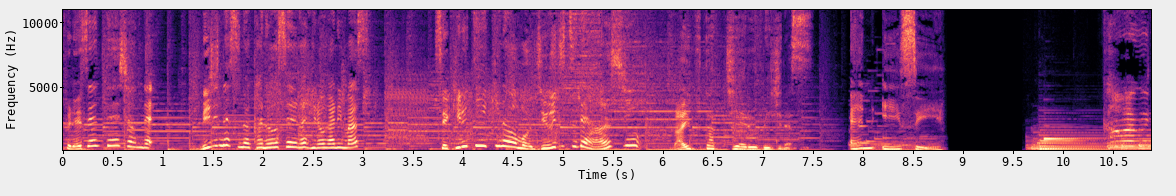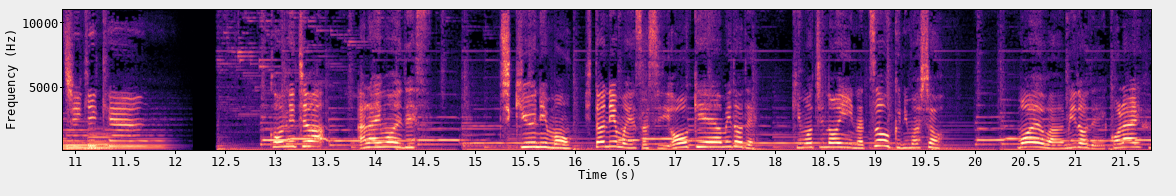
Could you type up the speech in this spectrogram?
プレゼンテーションでビジネスの可能性が広がります。セキュリティ機能も充実で安心。ライフタッチ L ビジネス。NEC 川口技研。こんにちは。新井萌です。地球にも人にも優しい OK 網戸で気持ちのいい夏を送りましょう。萌えは網戸でエコライフ。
